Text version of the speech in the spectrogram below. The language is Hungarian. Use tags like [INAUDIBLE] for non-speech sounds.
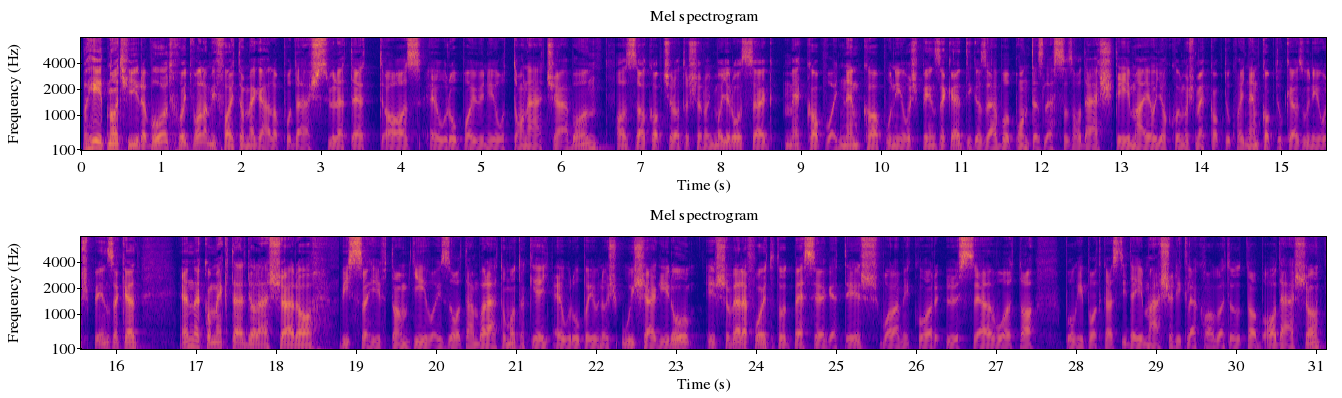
A hét nagy híre volt, hogy valami fajta megállapodás született az Európai Unió tanácsában, azzal kapcsolatosan, hogy Magyarország megkap vagy nem kap uniós pénzeket, igazából pont ez lesz az adás témája, hogy akkor most megkaptuk vagy nem kaptuk-e az uniós pénzeket. Ennek a megtárgyalására visszahívtam Gyévai Zoltán barátomat, aki egy Európai Uniós újságíró, és a vele folytatott beszélgetés valamikor ősszel volt a Pogi Podcast idei második leghallgatottabb adása,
